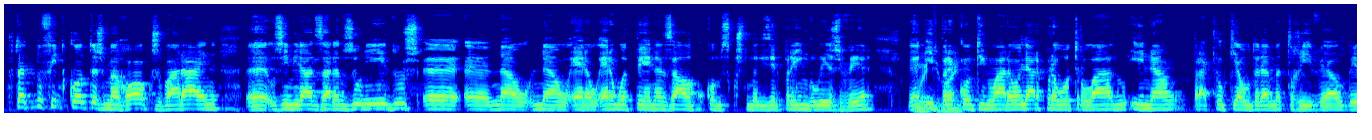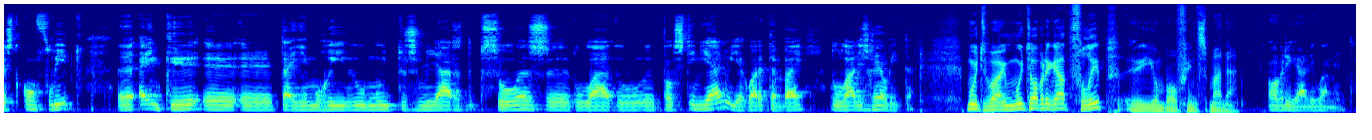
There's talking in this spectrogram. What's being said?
Portanto, no fim de contas, Marrocos, Bahrein, uh, os Emirados Árabes Unidos uh, uh, não, não eram, eram apenas algo, como se costuma dizer, para inglês ver e para bem. continuar a olhar para o outro lado e não para aquilo que é o drama terrível deste conflito, em que têm morrido muitos milhares de pessoas do lado palestiniano e agora também do lado israelita. Muito bem, muito obrigado, Felipe, e um bom fim de semana. Obrigado, igualmente.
